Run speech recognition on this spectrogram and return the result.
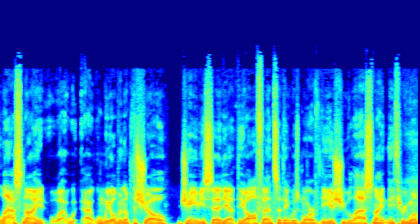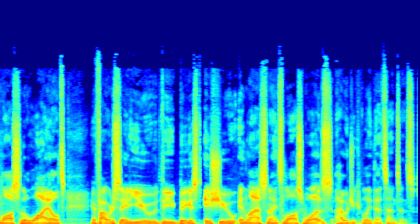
last night, w- when we opened up the show, Jamie said, yeah, the offense, I think, was more of the issue last night in the 3 1 loss to the Wilds. If I were to say to you, the biggest issue in last night's loss was, how would you complete that sentence?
